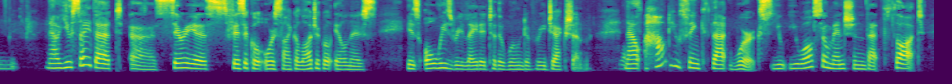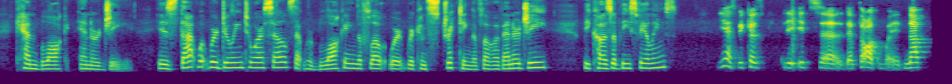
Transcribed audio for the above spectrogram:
Mm. Now, you say that uh, serious physical or psychological illness is always related to the wound of rejection. Yes. Now, how do you think that works? You, you also mentioned that thought can block energy. Is that what we're doing to ourselves? That we're blocking the flow, we're, we're constricting the flow of energy because of these feelings? Yes, because it's uh, the thought, not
